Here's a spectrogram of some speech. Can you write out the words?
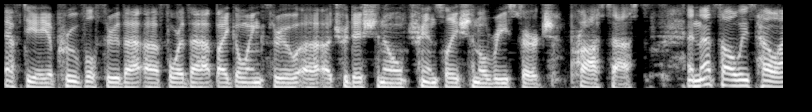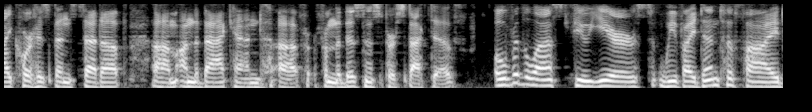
FDA approval through that uh, for that by going through a, a, traditional translational research process. And that's always how Ichor has been set up um, on the back end uh, f- from the business perspective over the last few years, we've identified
